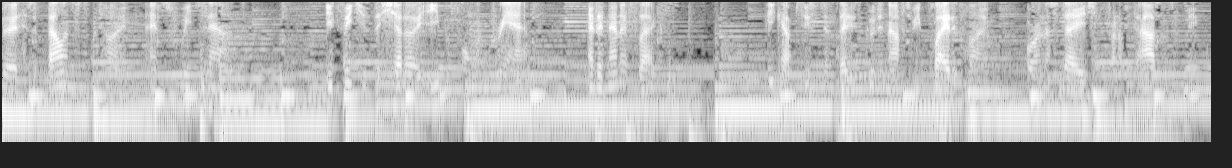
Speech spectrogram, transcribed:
Hummingbird has a balanced tone and sweet sound. It features the Shadow E-Performer preamp and a NanoFlex pickup system that is good enough to be played at home or on a stage in front of thousands of people.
